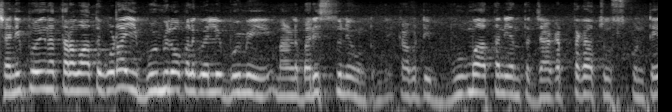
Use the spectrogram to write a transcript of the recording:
చనిపోయిన తర్వాత కూడా ఈ భూమి లోపలికి వెళ్ళి భూమి మనల్ని భరిస్తూనే ఉంటుంది. కాబట్టి భూమాతని ఎంత జాగ్రత్తగా చూసుకుంటే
